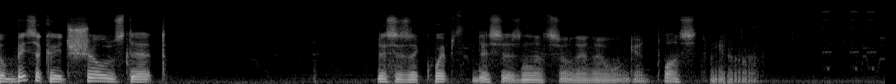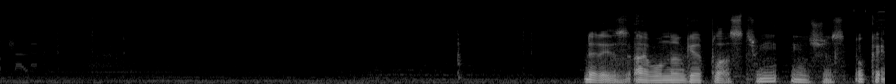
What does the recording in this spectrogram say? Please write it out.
So basically it shows that this is equipped, this is not, so then I will get plus 3 or... That is, I will not get plus 3 inches. Okay.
